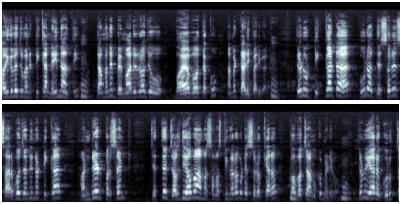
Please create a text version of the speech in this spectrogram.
ରହିଗଲେ ଯେଉଁମାନେ ଟୀକା ନେଇନାହାନ୍ତି ତାମାନେ ବେମାରୀର ଯେଉଁ ଭୟାବହତାକୁ ଆମେ ଟାଳି ପାରିବାନି। ତେଣୁ ଟୀକାଟା ପୁରା ଦେଶରେ ସାର୍ବଜନୀନ ଟୀକା ହଣ୍ଡ୍ରେଡ ପରସେଣ୍ଟ ଯେତେ ଜଲ୍ଦି ହେବ ଆମ ସମସ୍ତଙ୍କର ଗୋଟେ ସୁରକ୍ଷାର କବଚ ଆମକୁ ମିଳିବ। ତେଣୁ ଏହାର ଗୁରୁତ୍ୱ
